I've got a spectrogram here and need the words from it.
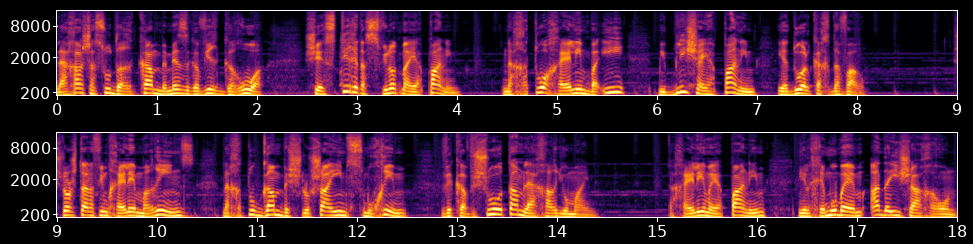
לאחר שעשו דרכם במזג אוויר גרוע שהסתיר את הספינות מהיפנים, נחתו החיילים באי מבלי שהיפנים ידעו על כך דבר. שלושת אלפים חיילי מרינס נחתו גם בשלושה איים סמוכים וכבשו אותם לאחר יומיים. החיילים היפנים נלחמו בהם עד האיש האחרון.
